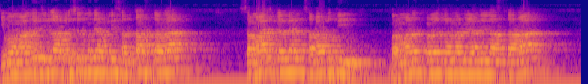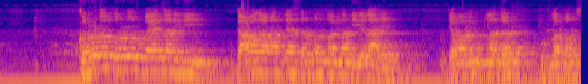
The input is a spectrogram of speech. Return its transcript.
किंवा मागे जिल्हा परिषदमध्ये आपली सत्ता असताना समाज कल्याण सभापती ब्रह्मानंद पडळकरांना मिळालेला असताना करोडो करोडो रुपयाचा निधी गावागावातल्या सरपंचांना दिलेला आहे. तेव्हा मी कुठला गट कुठला पक्ष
